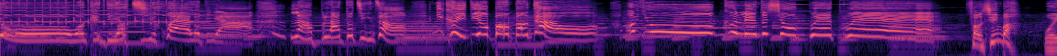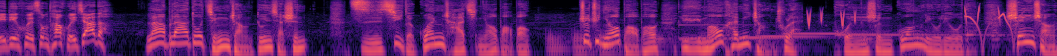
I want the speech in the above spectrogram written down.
呦，我肯定要急坏了的呀！拉布拉多警长，你可一定要帮帮他哦！哎呦，可怜的小乖乖！放心吧，我一定会送他回家的。拉布拉多警长蹲下身，仔细地观察起鸟宝宝。这只鸟宝宝羽毛还没长出来。浑身光溜溜的，身上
